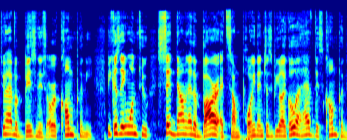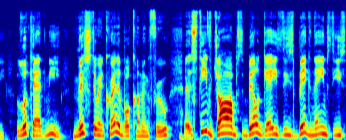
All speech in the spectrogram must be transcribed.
to have a business or a company because they want to sit down at a bar at some point and just be like, "Oh, I have this company. Look at me, Mr. Incredible coming through." Uh, Steve Jobs, Bill Gates, these big names, these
